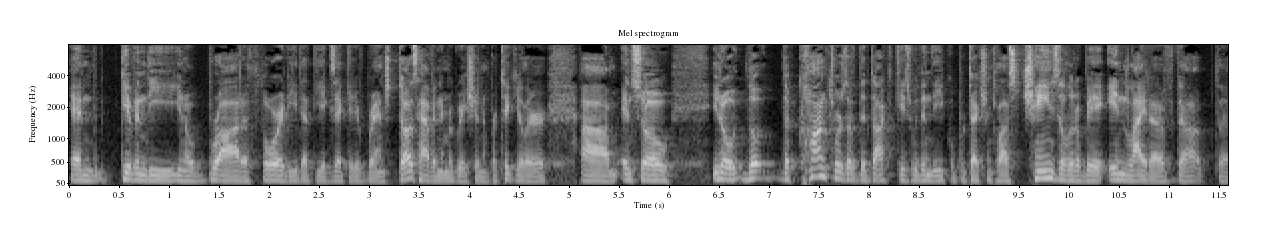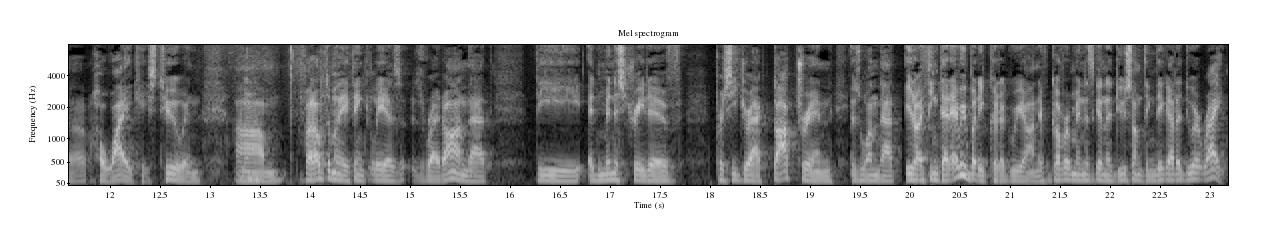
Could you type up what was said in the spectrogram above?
And given the you know broad authority that the executive branch does have in immigration in particular um, and so you know the the contours of the DACA case within the equal protection clause changed a little bit in light of the the Hawaii case too. And um, but ultimately I think Leah is, is right on that the administrative procedure act doctrine is one that you know I think that everybody could agree on. If government is going to do something they got to do it right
